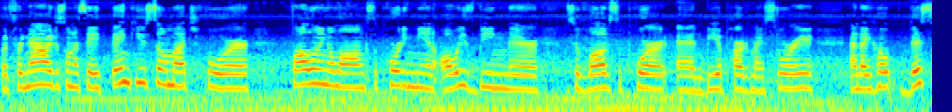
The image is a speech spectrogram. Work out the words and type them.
But for now, I just want to say thank you so much for following along, supporting me, and always being there to love, support, and be a part of my story. And I hope this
